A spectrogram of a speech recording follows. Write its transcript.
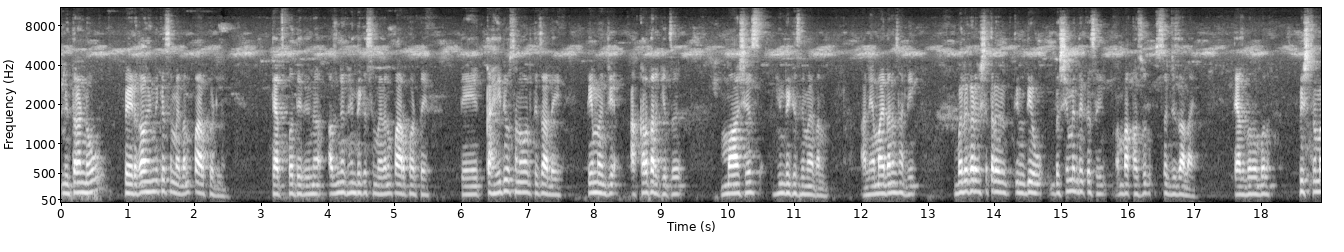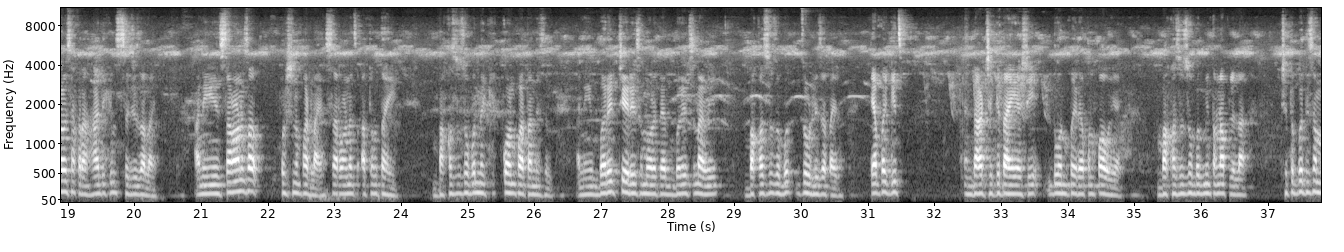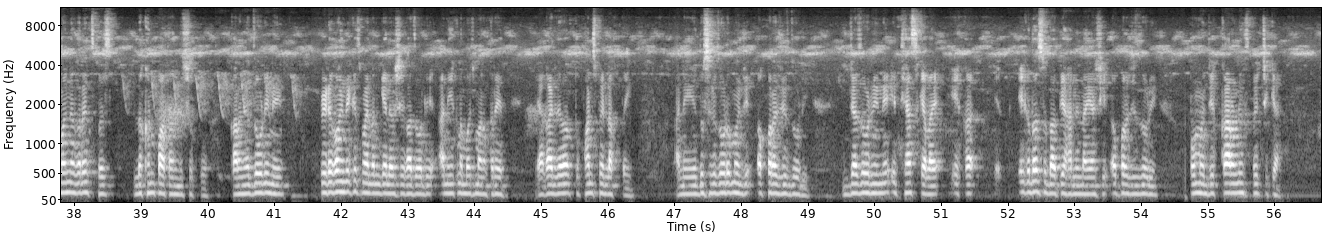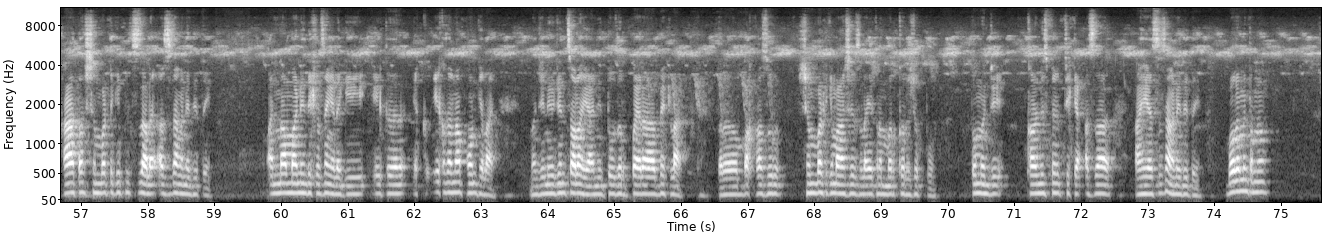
मित्रांनो पेडगाव हिंदी केसरी मैदान पार पडलं. त्याच पद्धतीनं अजून एक हिंदी केसरी मैदान पार पडतं आहे ते काही दिवसांवरती झालं आहे ते म्हणजे अकरा तारखेचं माशेस हिंदी केसरी मैदान. आणि या मैदानासाठी बलगड क्षेत्रातील देव दशमीमध्ये कसे बाकासूर सज्ज झाला आहे त्याचबरोबर कृष्णमाळ साखरा हा देखील सज्ज झाला आहे आणि सर्वांचा प्रश्न पडला आहे सर्वांनाच आठवत आहे. बाकासूरसोबत नक्की कोण पाहताना दिसेल? आणि बरेच चेहरे समोर येतात बरेच नावे बाकासूरसोबत जोडली जात आहेत त्यापैकीच दाट शक्यता आहे असे दोन पैरे आपण पाहूया. बाकासूरसोबत मित्रांनो आपल्याला छत्रपती संभाजीनगर एक्सप्रेस लखन पाहताना दिसू शकतो. कारण या जोडीने पेडगाव देखील मैदान गेल्या वर्षी गाजवले आणि एक नंबरचे मानकर आहेत. या गाडीला तुफान स्पीड लागतं आहे आणि दुसरी जोड म्हणजे अपराजित जोडी. ज्या जोडीने इतिहास केला आहे एका एकदा सुद्धा ती हरली नाही अशी अपराजित जोडी. तो म्हणजे कारण एक्सप्रेस चिक्या हा आता शंभर टक्के फिक्स झाला आहे असं सांगण्यात येतं आहे अण्णांनी देखील सांगितलं की एक एक एक जणांना फोन केला आहे म्हणजे नियोजन चालू आहे आणि तो जर पैरा भेटला तर बाकासूर शंभर टक्के महाराष्ट्राला एक नंबर करू शकतो. तो म्हणजे कारण ठीक आहे असा आहे असं सांगण्यात येतं आहे बघा मित्रांनो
